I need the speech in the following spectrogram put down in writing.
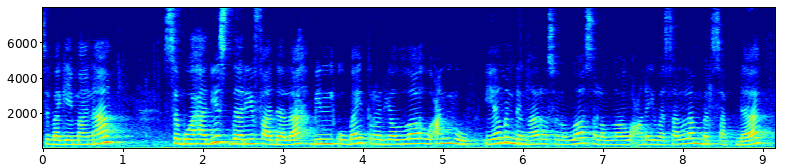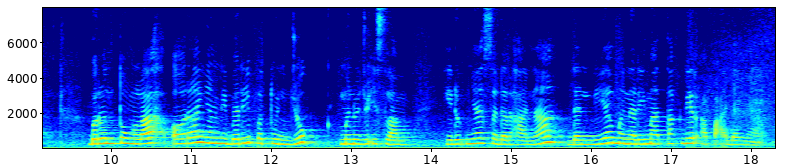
sebagaimana sebuah hadis dari Fadalah bin Ubaid radhiyallahu anhu. Ia mendengar Rasulullah shallallahu alaihi wasallam bersabda, "Beruntunglah orang yang diberi petunjuk menuju Islam. Hidupnya sederhana dan dia menerima takdir apa adanya."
